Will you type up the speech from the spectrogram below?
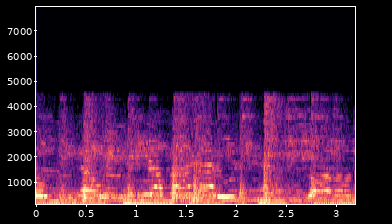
conmigo iría a pagar un solo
